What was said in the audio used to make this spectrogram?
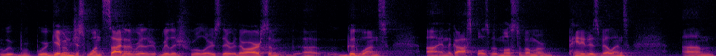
we're given just one side of the religious rulers. There, there are some uh, good ones uh, in the Gospels, but most of them are painted as villains. Um,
